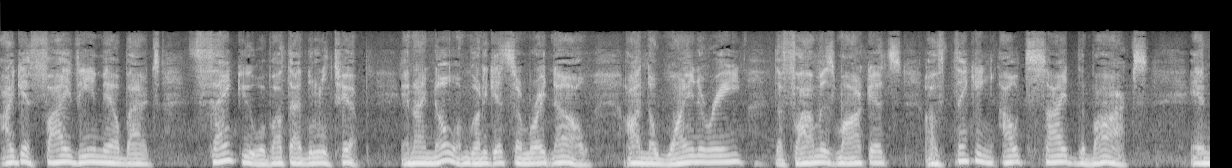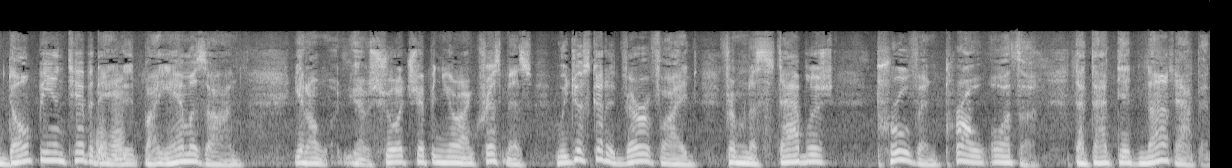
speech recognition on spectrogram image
i get five email backs. Thank you about that little tip and I know I'm going to get some right now on the winery, the farmers markets, of thinking outside the box. And don't be intimidated mm-hmm. by Amazon. You know, you know, short shipping you on Christmas. We just got it verified from an established, proven pro author that that did not happen.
